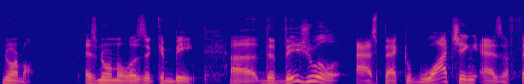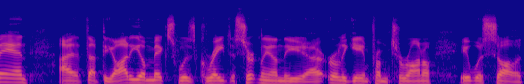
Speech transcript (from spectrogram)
normal as normal as it can be. Uh, the visual aspect, watching as a fan, I thought the audio mix was great. Certainly on the uh, early game from Toronto, it was solid.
